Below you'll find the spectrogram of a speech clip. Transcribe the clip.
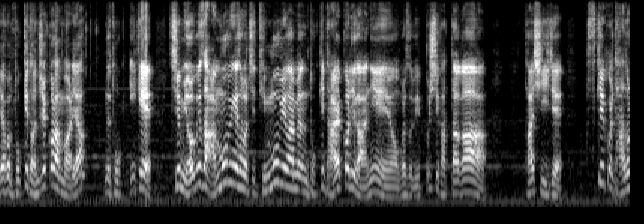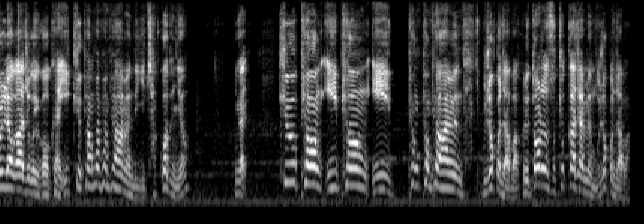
야 그럼 도끼 던질 거란 말이야? 근데 도, 이게 지금 여기서 앞moving해서 그렇지 뒷moving 하면 도끼 닿을 거리가 아니에요. 그래서 윗bush 갔다가 다시 이제 skill cool 다 돌려가지고 이거 그냥 EQ 평평평평 하면 이 잡거든요? 그러니까 Q평, E평, E 평평평 하면 다 무조건 잡아. 그리고 떨어져서 Q까지 하면 무조건 잡아.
